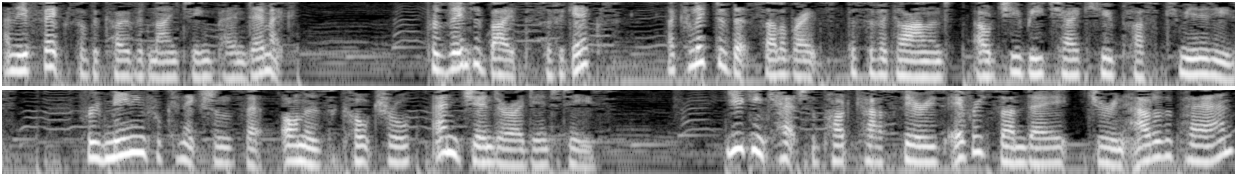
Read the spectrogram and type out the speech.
and the effects of the COVID-19 pandemic. Presented by Pacific X, a collective that celebrates Pacific Island LGBTIQ plus communities through meaningful connections that honours cultural and gender identities. You can catch the podcast series every Sunday during Out of the Pan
